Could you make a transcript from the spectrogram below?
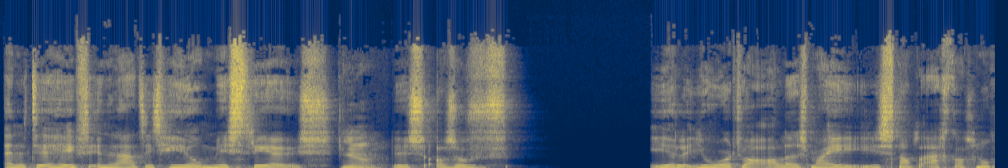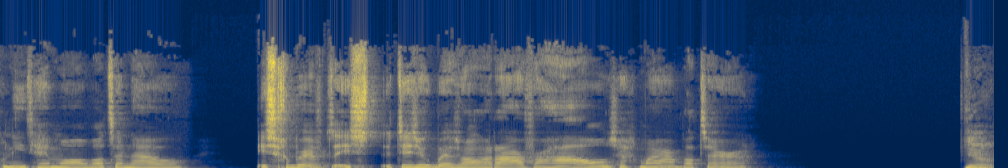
En het heeft inderdaad iets heel mysterieus. ja. Dus alsof je, je hoort wel alles, maar je, je snapt eigenlijk alsnog niet helemaal wat er nou is gebeurd. Het is, het is ook best wel een raar verhaal, zeg maar, wat er, Ja.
